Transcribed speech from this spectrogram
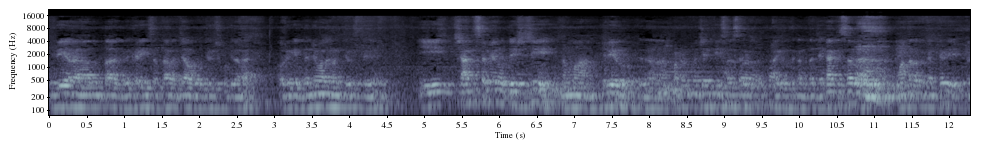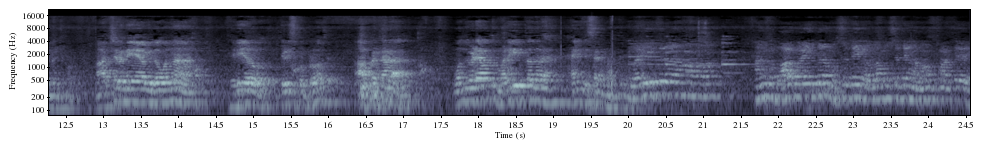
ಹಿರಿಯರಾದಂತಹ ಗಡಿಕರಿ ಸತ್ತಾರಜ್ಜ ಅವರು ತಿಳಿಸಿಕೊಟ್ಟಿದ್ದಾರೆ. ಅವರಿಗೆ ಧನ್ಯವಾದಗಳನ್ನು ತಿಳಿಸ್ತೀವಿ. ಈ ಶಾಂತಿ ಸಭೆಯನ್ನು ಉದ್ದೇಶಿಸಿ ನಮ್ಮ ಹಿರಿಯರು ಪಟ್ಟಣ ಪಂಚಾಯತಿ ಸದಸ್ಯರಾಗಿರ್ತಕ್ಕಂಥ ಜಗಾತಿ ಸರ್ ಮಾತಾಡಬೇಕಂತ ಹೇಳಿ ವಿನಂತಿ ಮಾಡ್ತಾರೆ ಆಚರಣೆಯ ವಿಧವನ್ನ ಹಿರಿಯರು ತಿಳಿಸ್ಕೊಟ್ರು. ಆ ಪ್ರಕಾರ ಒಂದ್ ವೇಳೆ ಅವತ್ತು ಮಳೆ ಇತ್ತಂದ್ರೆ ಹೆಂಗ್ ಡಿಸೈಡ್ ಮಾಡ್ತೀವಿ ಮಳೆ ಇದ್ರೆ ಹಂಗ ಭಾಳ ಮಳೆ ಇದ್ರೆ ಮಸೂದೆ ಎಲ್ಲ ಮಸೂದೆ ಅನೌನ್ಸ್ ಮಾಡ್ತೇವೆ.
